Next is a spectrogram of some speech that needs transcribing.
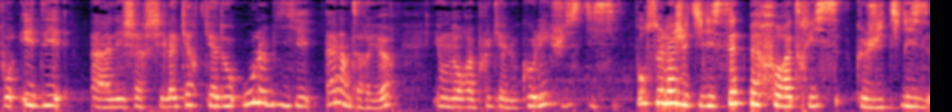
pour aider à aller chercher la carte cadeau ou le billet à l'intérieur et on n'aura plus qu'à le coller juste ici. Pour cela, j'utilise cette perforatrice que j'utilise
